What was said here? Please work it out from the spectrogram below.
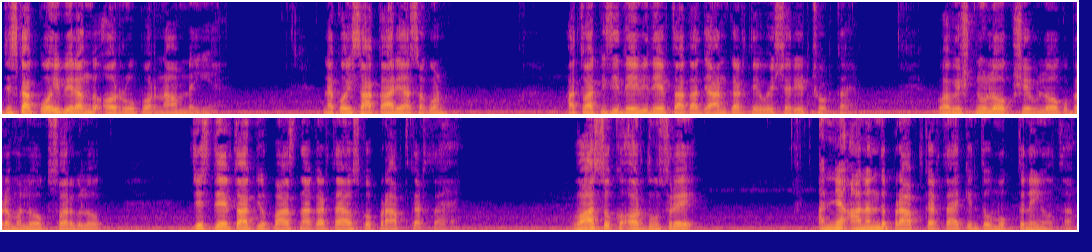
जिसका कोई भी रंग और रूप और नाम नहीं है। न कोई साकार या सगुण अथवा किसी देवी देवता का ध्यान करते हुए शरीर छोड़ता है। वह विष्णु लोक शिवलोक ब्रह्मलोक स्वर्गलोक जिस देवता की उपासना करता है, उसको प्राप्त करता है। वहाँ सुख और दूसरे अन्य आनंद प्राप्त करता है, किंतु मुक्त नहीं होता।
